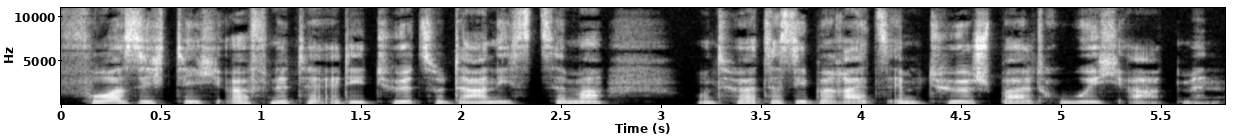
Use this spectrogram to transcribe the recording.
Vorsichtig öffnete er die Tür zu Danis Zimmer und hörte sie bereits im Türspalt ruhig atmen.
